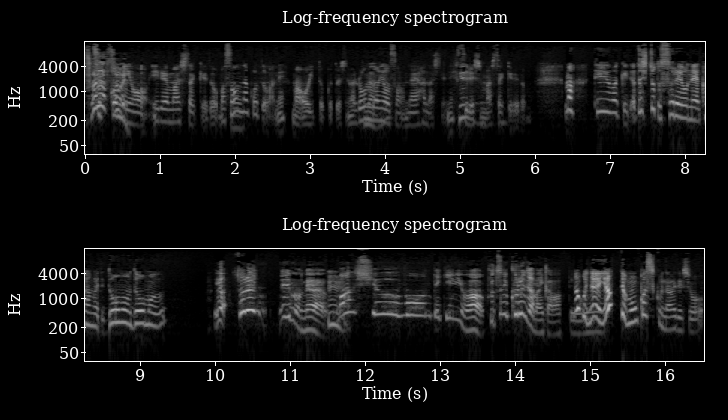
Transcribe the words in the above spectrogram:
そツッコりゃそうよ。ミを入れましたけど、まあ、そんなことはね、まあ、置いとくとして、まあ、ロンドン要素のない話でね失礼しましたけれども、まあっていうわけで私ちょっとそれをね考えてどう思うどう思ういやそれでもね、うん。マンシューボーン的には普通に来るんじゃないかなっていう。なんかねやってもおかしくないでしょ？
